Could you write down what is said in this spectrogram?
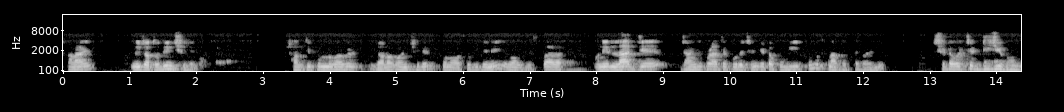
থানায় উনি যতদিন ছিলেন, শান্তিপূর্ণভাবে জনগণ ছিলেন, কোনো অসুবিধে নেই এবং পুষ্পার অনিল লাজ যে জাঙ্গিপাড়াতে করেছেন, যেটা হুগলির কোনো থানা করতে পারেনি, সেটা হচ্ছে ডিজে ভঙ্গ।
